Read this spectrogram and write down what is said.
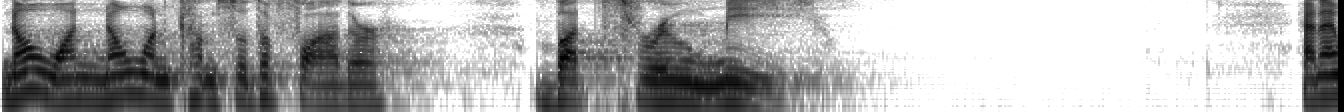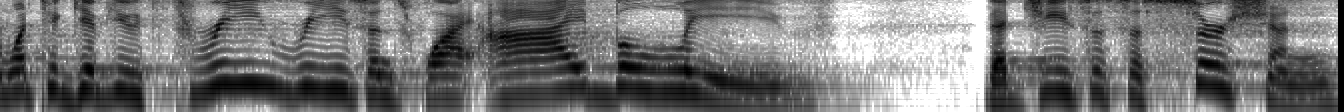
No one, no one comes to the Father but through me. And I want to give you three reasons why I believe that Jesus' assertion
